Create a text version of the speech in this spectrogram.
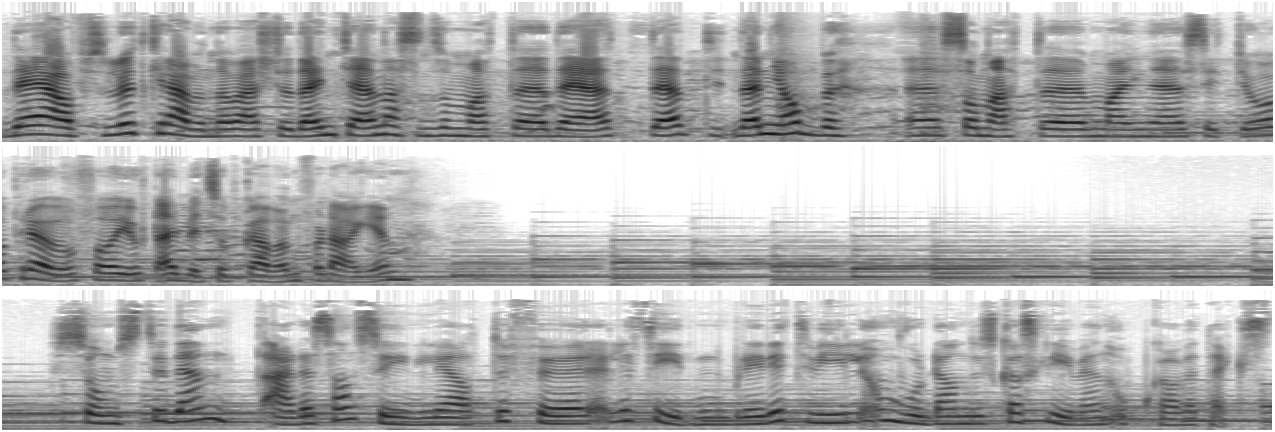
Det er absolutt krevende å være student. Det er nesten som at det er, det er, er en jobb. Eh, sånn at eh, man sitter jo og prøver å få gjort arbeidsoppgavene for dagen. Som student er det sannsynlig at du før eller siden blir i tvil om hvordan du skal skrive en oppgavetekst.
